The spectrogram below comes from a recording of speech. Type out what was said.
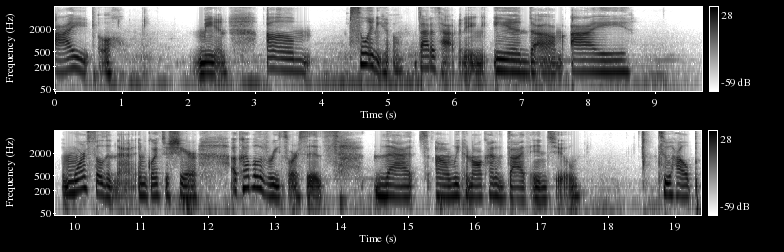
I, oh, man. Um, so anyhow, that is happening. And, um, I, more so than that, I'm going to share a couple of resources that um, we can all kind of dive into to help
